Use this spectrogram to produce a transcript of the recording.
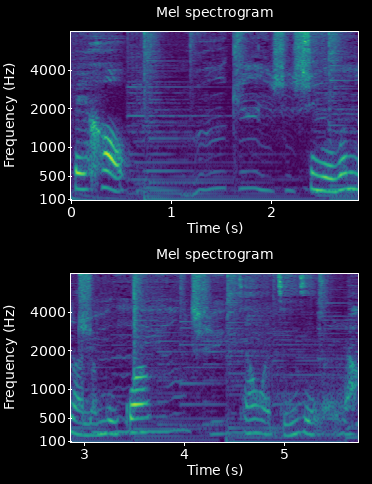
背后是你温暖的目光，将我紧紧围绕。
